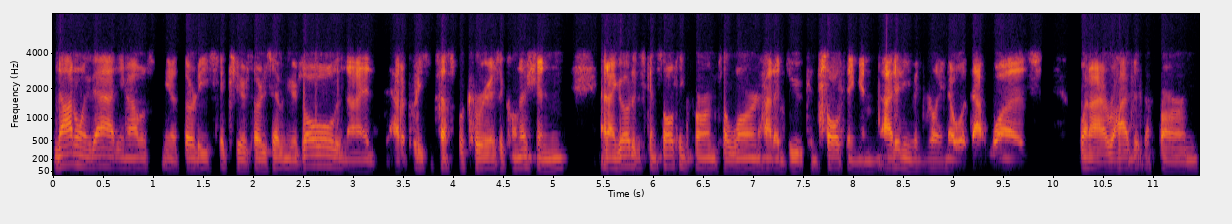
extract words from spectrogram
not only that, you know, I was, you know, 36 years, 37 years old and I had had a pretty successful career as a clinician. And I go to this consulting firm to learn how to do consulting. And I didn't even really know what that was when I arrived at the firm.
